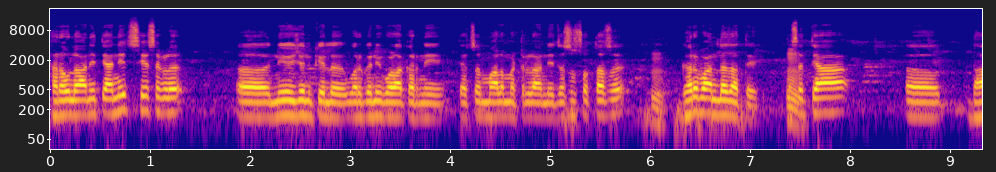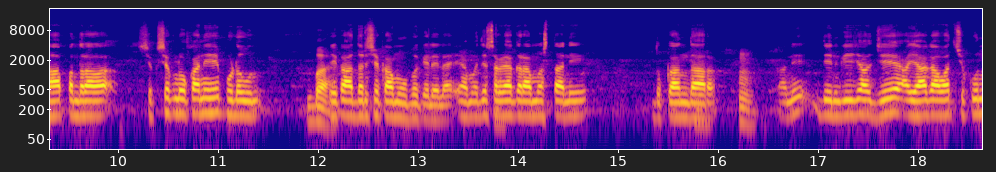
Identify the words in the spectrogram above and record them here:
ठरवलं आणि त्यांनीच हे सगळं नियोजन केलं वर्गणी गोळा करणे त्याचं माल मटेरियल आणि जसं स्वतःचं. घर बांधलं जाते तसं त्या दहा पंधरा शिक्षक लोकांनी हे पुढवून एक आदर्श काम उभं केलेलं आहे. यामध्ये सगळ्या ग्रामस्थांनी दुकानदार. आणि देणगी ज्या- जे या गावात शिकून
